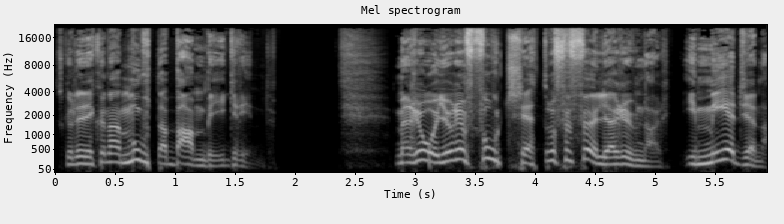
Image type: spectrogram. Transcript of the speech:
Skulle det kunna mota Bambi i grind? Men rådjuren fortsätter att förfölja Runar i medierna.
